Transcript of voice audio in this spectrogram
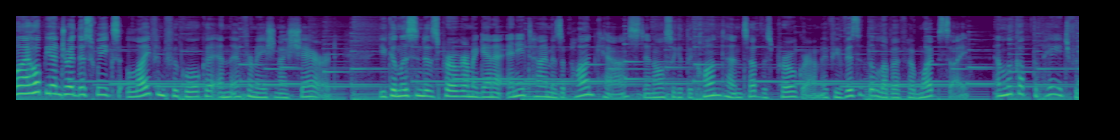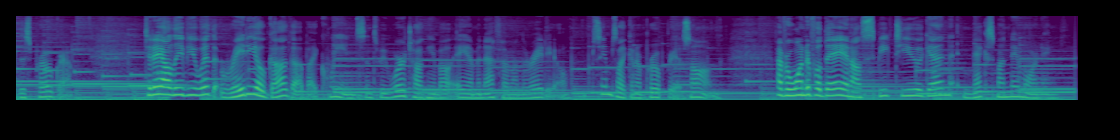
Well, I hope you enjoyed this week's Life in Fukuoka and the information I shared. You can listen to this program again at any time as a podcast and also get the contents of this program if you visit the Love FM website and look up the page for this program. Today I'll leave you with Radio Gaga by Queen since we were talking about AM and FM on the radio. Seems like an appropriate song. Have a wonderful day, and I'll speak to you again next Monday morning.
